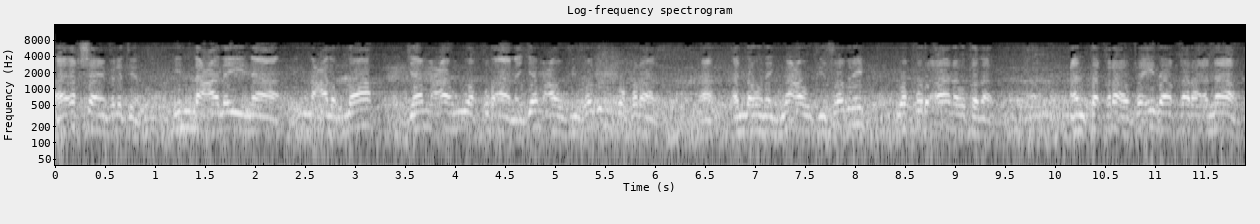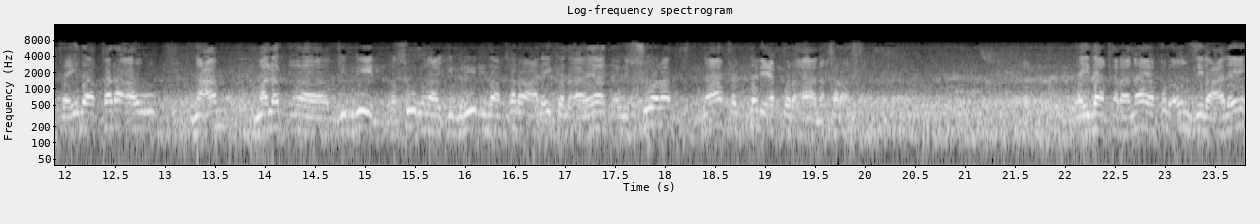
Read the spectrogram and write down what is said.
آه يخشى أن ينفلت منك. إن علينا إن على الله جمعه وقرآنه. جمعه في صدرك وقرآنه. آه أنه نجمعه في صدرك وقرآنه كذلك أن تقرأه. فإذا قرأناه فإذا قرأه نعم ملك آه جبريل رسولنا جبريل إذا قرأ عليك الآيات أو السورة نعم فاتبع قرآنه خلاص. فإذا قرأناه يقول أنزل عليه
